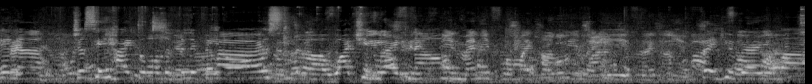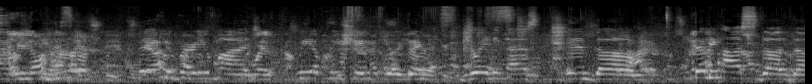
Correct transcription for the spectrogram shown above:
And uh, just say hi to all the Filipinos uh, watching We right now. Many from my country, many Philippines. Thank you very much. We love this country. Thank you very much. Welcome. We appreciate your, your you. joining us and um, telling us the, the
